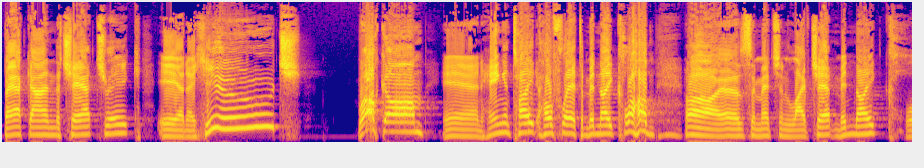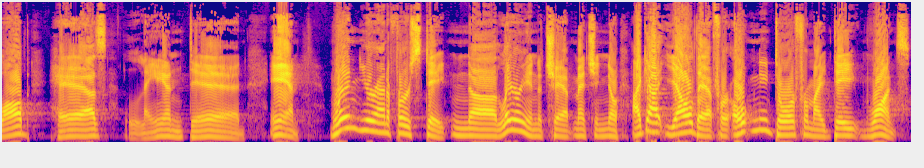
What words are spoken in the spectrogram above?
back on the chat, Drake. And a huge welcome and hanging tight, hopefully at the Midnight Club. Uh, as I mentioned live chat, Midnight Club has landed. And when you're on a first date, and uh, Larry in the chat mentioned, you know, I got yelled at for opening door for my date once.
